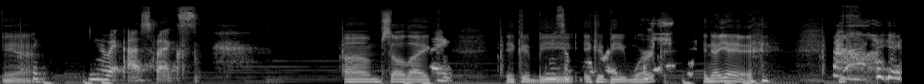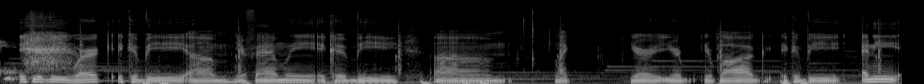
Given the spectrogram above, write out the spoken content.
Yeah. You know, what aspects. Um. So like, Like- it could be it could be work. Know, yeah. yeah. it could be work. It could be um your family. It could be um like your your your blog. It could be any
